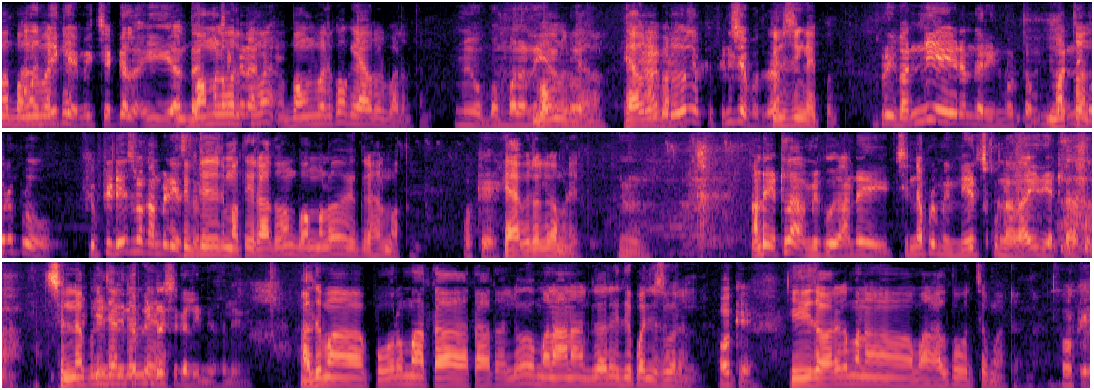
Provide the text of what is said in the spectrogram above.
మా బొమ్మల వరకు బొమ్మల వరకు బొమ్మల వరకు ఒక యాభై రోజులు పడుతుంది. యాభై రోజులు. ఫినిష్ అయిపోతుందా? ఫినిషింగ్ అయిపోద్ది ఇప్పుడు ఇవన్నీ వేయడం జరిగింది మొత్తం. మొత్తం. ఇప్పుడు ఫిఫ్టీ డేస్లో కంప్లీట్ చేస్తారు. ఫిఫ్టీ మొత్తం ఈ రథం బొమ్మలు విగ్రహాలు మొత్తం. ఓకే. యాభై రోజులు కంప్లీట్ అంటే ఎట్లా మీకు అంటే చిన్నప్పుడు మీరు నేర్చుకున్నారా ఇది ఎట్లా చిన్నప్పటి నుంచి అంటే ఇంట్రెస్ట్ కలిగింది అసలు ఇది? అది మా పూర్వం మా తా తాతలు మా నాన్నగారు ఇదే పని చేసేవారండి. ఓకే. ఈ ద్వారా మనం మా వాళ్ళతో వచ్చామాట. ఓకే.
